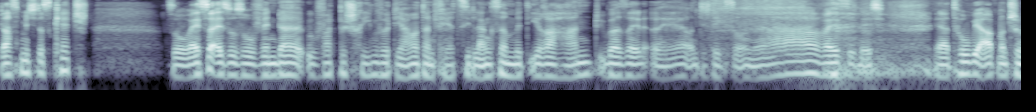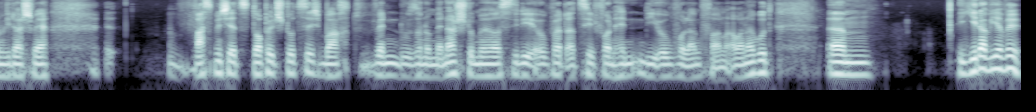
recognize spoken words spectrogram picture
dass mich das catcht. So, weißt du, also so, wenn da irgendwas beschrieben wird, ja, und dann fährt sie langsam mit ihrer Hand über sein, äh, und ich denk so, na, weiß ich nicht. Ja, Tobi atmet schon wieder schwer. Was mich jetzt doppelt stutzig macht, wenn du so eine Männerstimme hörst, die dir irgendwas erzählt von Händen, die irgendwo langfahren. Aber na gut. Ähm, jeder wie er will.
